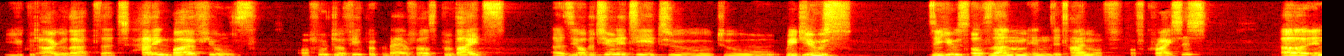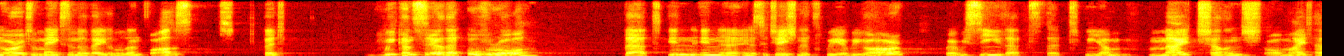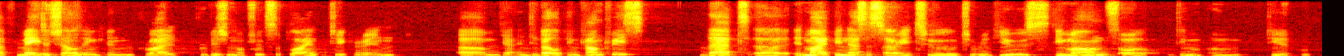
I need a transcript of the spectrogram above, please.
you could argue that, that having biofuels or food to feed biofuels provides uh, the opportunity to, to reduce the use of them in the time of, of crisis uh, in order to make them available then for others. But we consider that overall, that in, in, a, in a situation that we, we are, where we see that, that we um, might challenge or might have made a challenge in provide provision of food supply, in particular in, um, yeah, in developing countries, that uh, it might be necessary to, to reduce demands or um,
